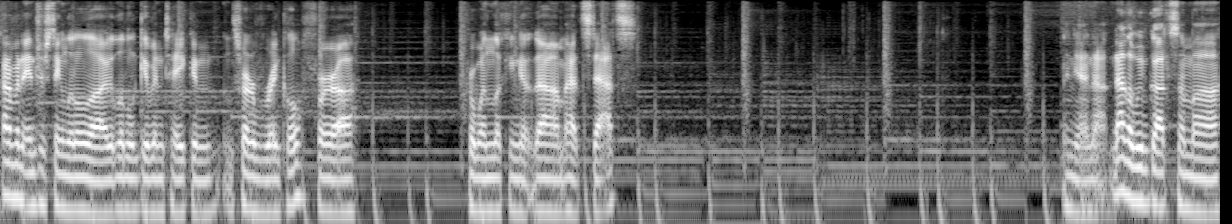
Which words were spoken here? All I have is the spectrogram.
kind of an interesting little uh, little give and take and, sort of wrinkle for uh, for when looking at um, at stats. And yeah, now, now that we've got some uh,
